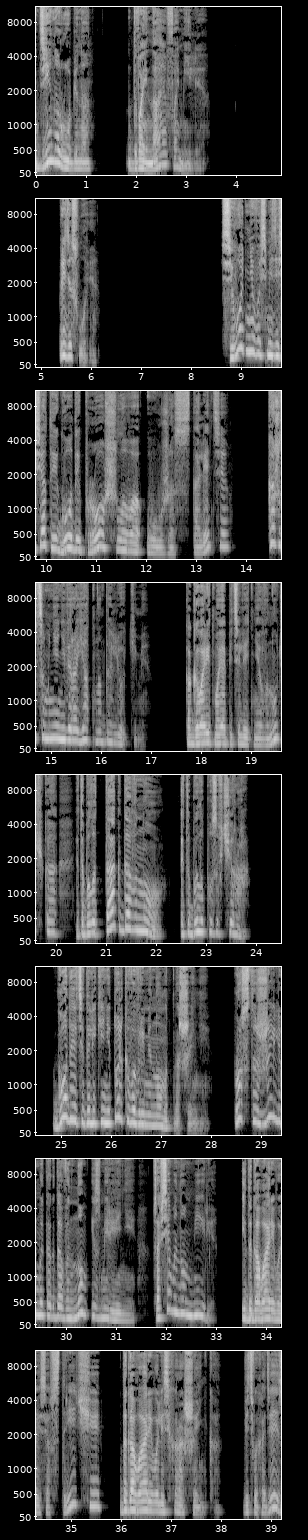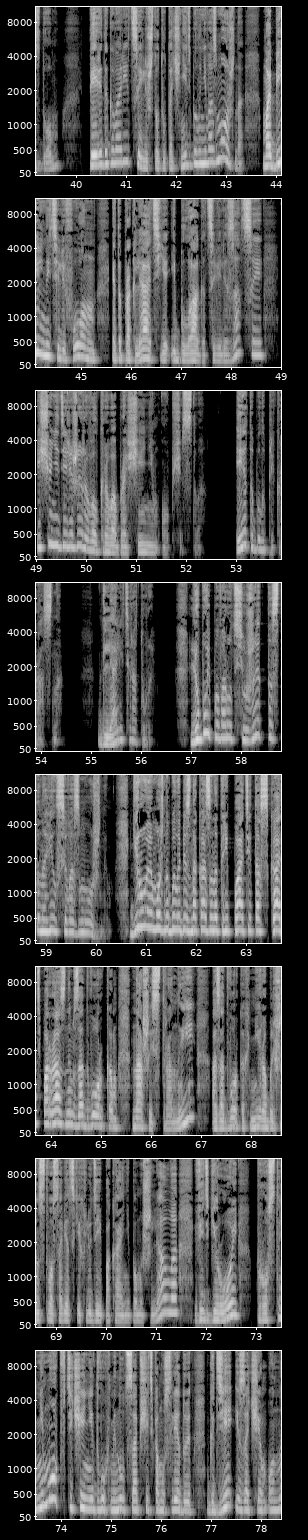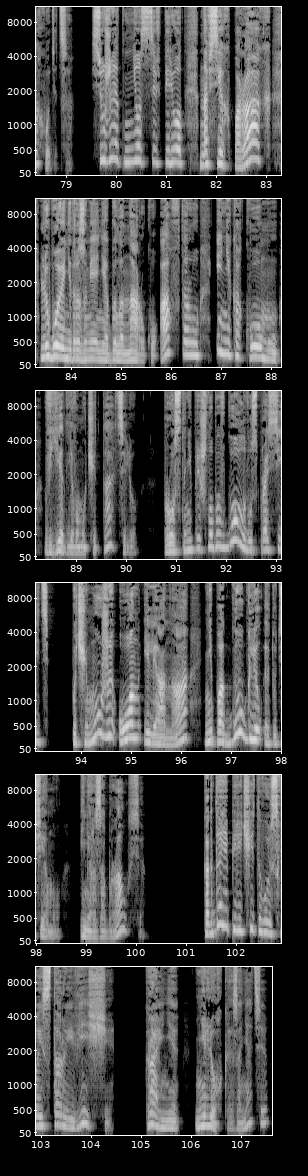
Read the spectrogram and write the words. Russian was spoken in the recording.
Дина Рубина. Двойная фамилия. Предисловие. Сегодня восьмидесятые годы прошлого ужас столетия кажутся мне невероятно далекими. Как говорит моя пятилетняя внучка, это было так давно, это было позавчера. Годы эти далеки не только во временном отношении, Просто жили мы тогда в ином измерении, в совсем ином мире, и, договариваясь о встрече, договаривались хорошенько. Ведь, выходя из дома, передоговориться или что-то уточнить было невозможно. Мобильный телефон — это проклятие и благо цивилизации — еще не дирижировал кровообращением общества. И это было прекрасно для литературы. Любой поворот сюжета становился возможным. Героя можно было безнаказанно трепать и таскать по разным задворкам нашей страны, о задворках мира большинство советских людей пока и не помышляло, ведь герой просто не мог в течение двух минут сообщить кому следует, где и зачем он находится. Сюжет несся вперед на всех парах, любое недоразумение было на руку автору, и никакому въедливому читателю просто не пришло бы в голову спросить, почему же он или она не погуглил эту тему и не разобрался. Когда я перечитываю свои старые вещи, крайне нелегкое занятие,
